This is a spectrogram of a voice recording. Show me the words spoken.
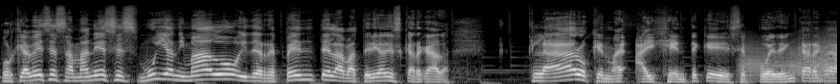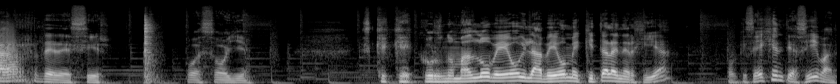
Porque a veces amaneces muy animado y de repente la batería descargada. Claro que no hay, hay gente que se puede encargar de decir, pues oye, es que, que Cruz nomás lo veo y la veo me quita la energía. Porque si hay gente así, Iván.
